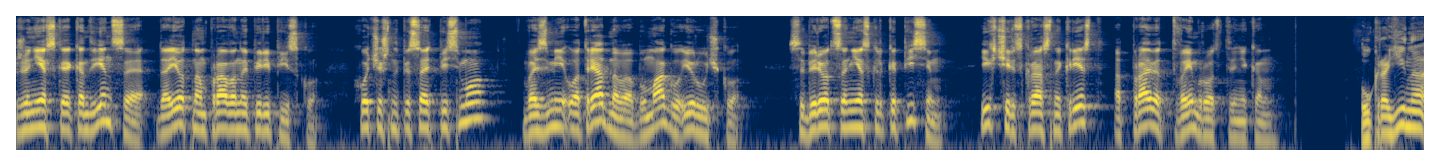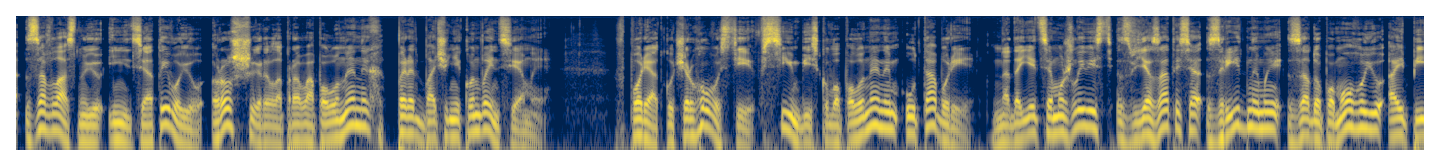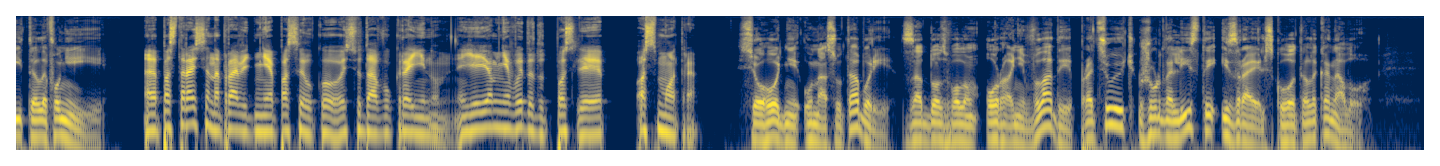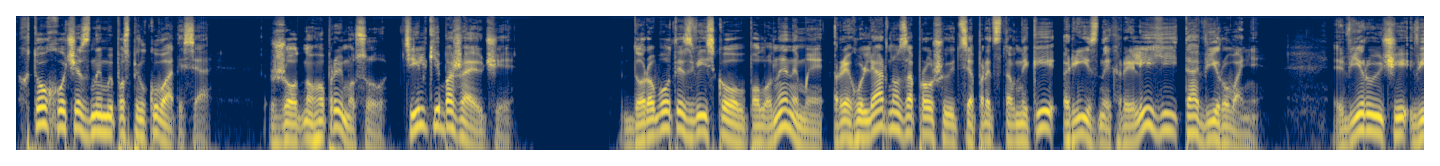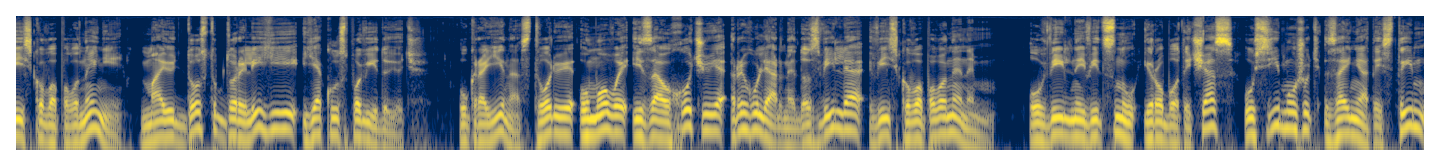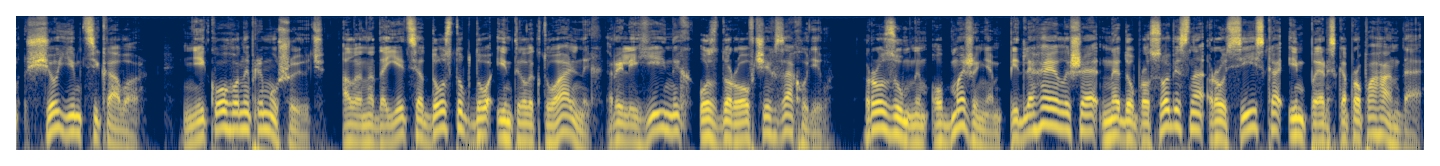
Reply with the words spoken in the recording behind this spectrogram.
Женевская конвенция дает нам право на переписку. Хочешь написать письмо? Возьми у отрядного бумагу и ручку. Соберется несколько писем, их через Красный Крест отправят твоим родственникам. Україна за власною ініціативою розширила права полонених, передбачені конвенціями. В порядку черговості всім військовополоненим у таборі надається можливість зв'язатися з рідними за допомогою IP-телефонії. Э, Постарайся направить мне посылку сюда, в Украину. Ее мне выдадут после осмотра. Сьогодні у нас у таборі за дозволом органів влади працюють журналісти ізраїльського телеканалу. Хто хоче з ними поспілкуватися? Жодного примусу, тільки бажаючі. До роботи з військовополоненими регулярно запрошуються представники різних релігій та вірувань. Віруючі військовополонені мають доступ до релігії, яку сповідують. Україна створює умови і заохочує регулярне дозвілля військовополоненим. У вільний від сну і роботи час усі можуть зайнятися тим, що їм цікаво. Нікого не примушують, але надається доступ до інтелектуальних, релігійних, оздоровчих заходів. Розумним обмеженням підлягає лише недобросовісна російська імперська пропаганда.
